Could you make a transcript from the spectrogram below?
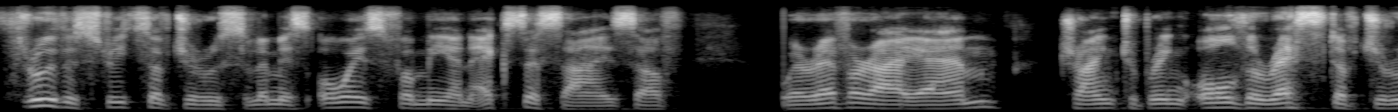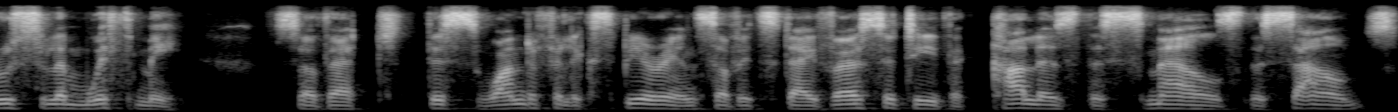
through the streets of Jerusalem is always for me an exercise of wherever I am, trying to bring all the rest of Jerusalem with me so that this wonderful experience of its diversity, the colors, the smells, the sounds,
